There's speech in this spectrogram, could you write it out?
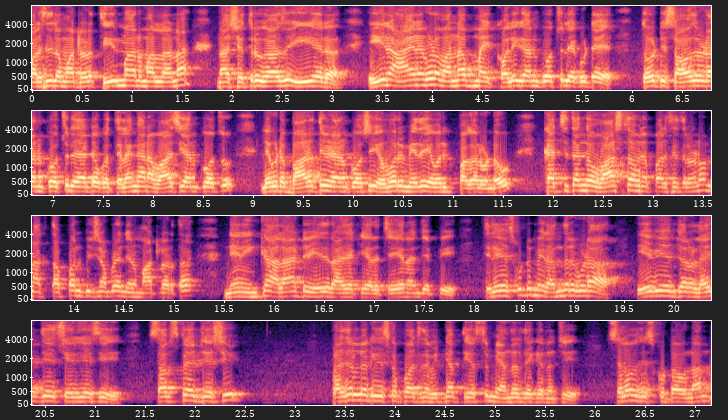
పరిస్థితిలో మాట్లాడడం తీర్మానం మళ్ళా నా శత్రువు కాదు ఈయన ఈయన ఆయన కూడా వన్ ఆఫ్ మై కొలీగ్ అనుకోవచ్చు లేకుంటే తోటి సహోదరుడు అనుకోవచ్చు లేదంటే ఒక తెలంగాణ వాసి అనుకోవచ్చు లేకుంటే భారతీయుడు అనుకోవచ్చు ఎవరి మీద ఎవరికి పగలు ఉండవు. ఖచ్చితంగా వాస్తవమైన పరిస్థితులను నాకు తప్పు అనిపించినప్పుడే నేను మాట్లాడతా. నేను ఇంకా అలాంటివి ఏది రాజకీయాలు చేయనని చెప్పి తెలియజేసుకుంటూ మీరు అందరు కూడా ఏవిఎం ఛానల్ లైక్ చేసి షేర్ చేసి సబ్స్క్రైబ్ చేసి ప్రజల్లోకి తీసుకుపోవాల్సిన విజ్ఞప్తి చేస్తూ మీ అందరి దగ్గర నుంచి సెలవు తీసుకుంటా ఉన్నాను.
